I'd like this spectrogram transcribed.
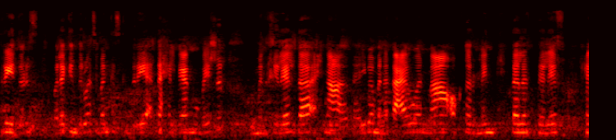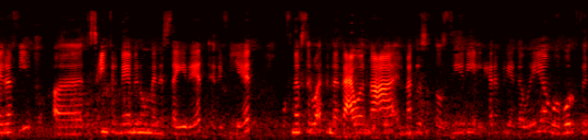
traders ولكن دلوقتي بنك اسكندرية أتاح البيع المباشر. ومن خلال ده إحنا تقريبا بنتعاون مع أكتر من 3000 حرفي آه، 90% منهم من السيدات الريفيات. وفي نفس الوقت بنتعاون مع المجلس التصديري للحرف اليدوية وغرفة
